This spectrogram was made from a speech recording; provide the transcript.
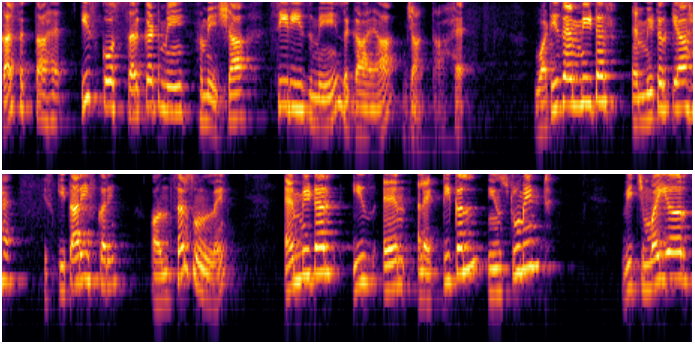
कर सकता है। इसको सर्किट में हमेशा सीरीज़ में लगाया जाता है। व्हाट इज़ एम मीटर एम मीटर क्या है? इसकी तारीफ़ करें। आंसर सुन लें। Ammeter is an electrical instrument which measures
